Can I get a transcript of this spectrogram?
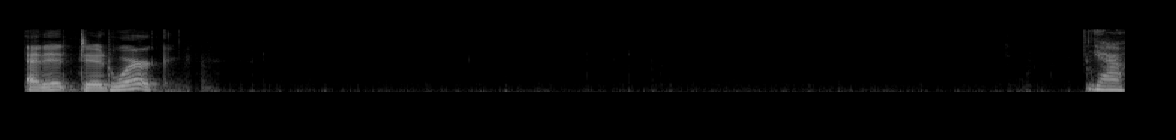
and it did work. Yeah.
